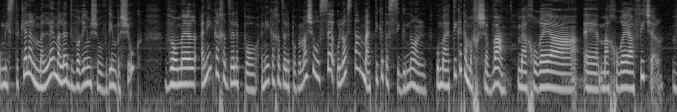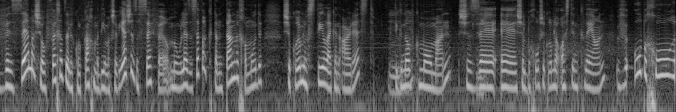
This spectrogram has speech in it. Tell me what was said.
הוא מסתכל על מלא מלא דברים שעובדים בשוק, ואומר, אני אקח את זה לפה, אני אקח את זה לפה. ומה שהוא עושה, הוא לא סתם מעתיק את הסגנון, הוא מעתיק את המחשבה מאחורי, ה, אה, מאחורי הפיצ'ר. וזה מה שהופך את זה לכל כך מדהים. עכשיו, יש איזה ספר מעולה, זה ספר קטנטן וחמוד, שקוראים לו Steal Like an Artist. תגנוב כמו אומן, שזה uh, של בחור שקוראים לו אוסטין קליון, והוא בחור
